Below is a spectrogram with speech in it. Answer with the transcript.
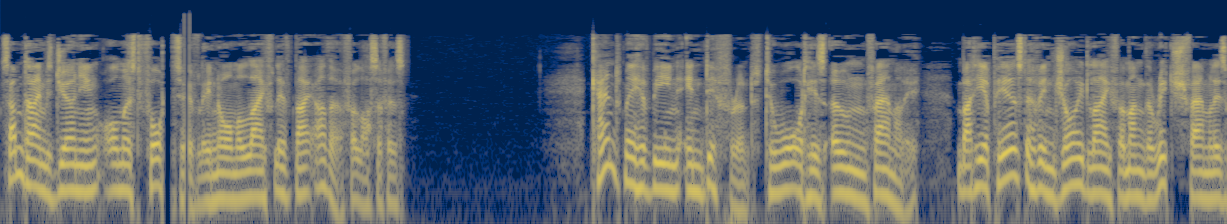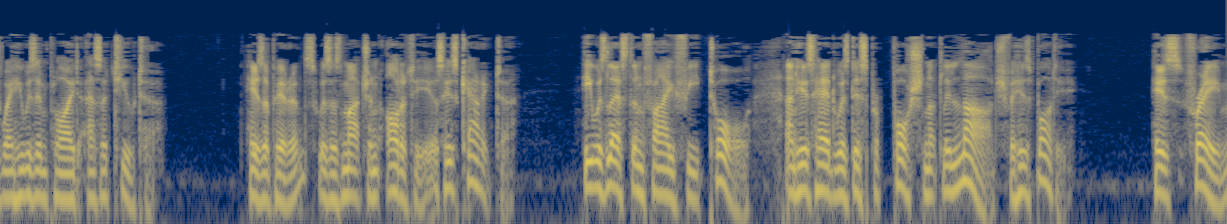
sometimes journeying almost furtively normal life lived by other philosophers. Kant may have been indifferent toward his own family, but he appears to have enjoyed life among the rich families where he was employed as a tutor. His appearance was as much an oddity as his character. He was less than five feet tall, and his head was disproportionately large for his body. His frame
